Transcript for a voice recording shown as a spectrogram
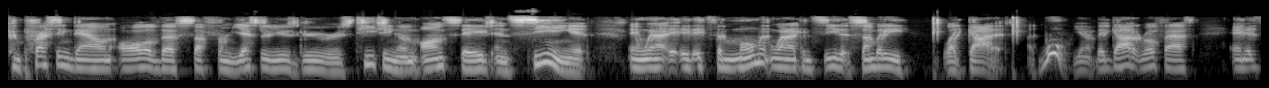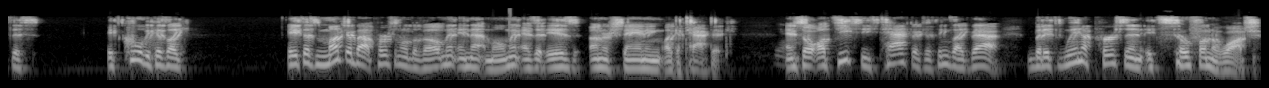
compressing down all of the stuff from yesteryear's gurus, teaching them on stage and seeing it. And when I, it, it's the moment when I can see that somebody like got it, like woo, you know, they got it real fast. And it's this, it's cool because like it's as much about personal development in that moment as it is understanding like a tactic. Yeah. And so I'll teach these tactics or things like that. But it's when a person, it's so fun to watch.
